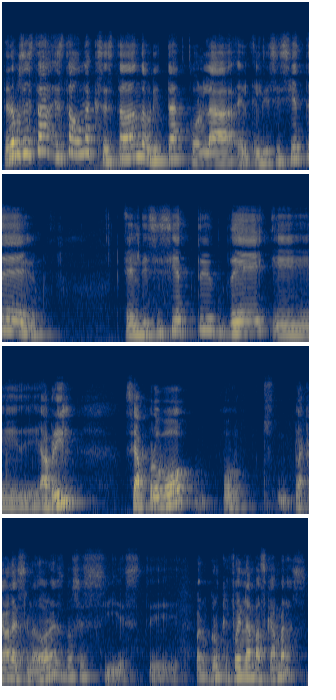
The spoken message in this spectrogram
Tenemos esta, esta onda que se está dando ahorita con la, el, 17, el 17 de eh, abril se aprobó por la Cámara de Senadores, no sé si este, bueno, creo que fue en ambas cámaras,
